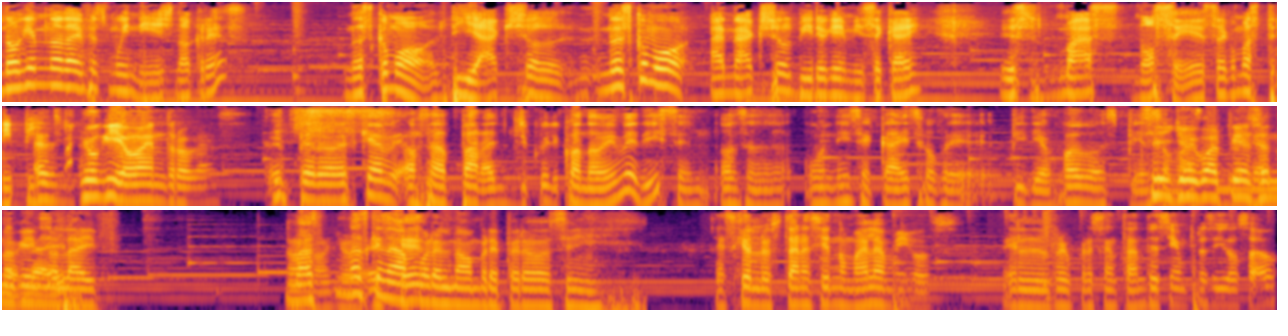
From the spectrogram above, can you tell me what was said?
No Game No Life es muy niche, ¿no crees? No es como the actual. No es como an actual video game Isekai. Es más, no sé, es algo más trippy. Es Yu-Gi-Oh! en drogas. Pero es que, o sea, para cuando a mí me dicen, o sea, un Isekai sobre videojuegos, pienso Sí, yo más igual en pienso en No Game No Life. No, más no, yo- más que nada que- por el nombre, pero sí. Es que lo están haciendo mal, amigos. El representante siempre ha sido Sao.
